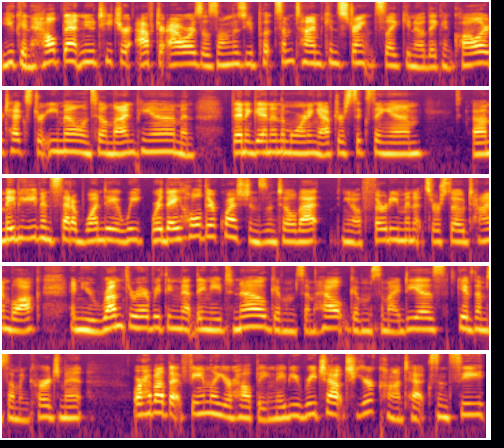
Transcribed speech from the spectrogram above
You can help that new teacher after hours as long as you put some time constraints, like, you know, they can call or text or email until 9 p.m. and then again in the morning after 6 a.m. Uh, maybe even set up one day a week where they hold their questions until that you know 30 minutes or so time block and you run through everything that they need to know give them some help give them some ideas give them some encouragement. Or how about that family you're helping? Maybe reach out to your contacts and see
